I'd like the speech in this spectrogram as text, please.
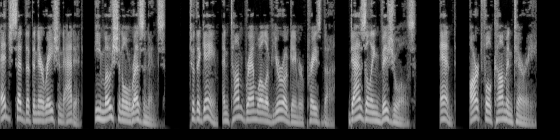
Edge said that the narration added emotional resonance to the game, and Tom Bramwell of Eurogamer praised the dazzling visuals and artful commentary.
